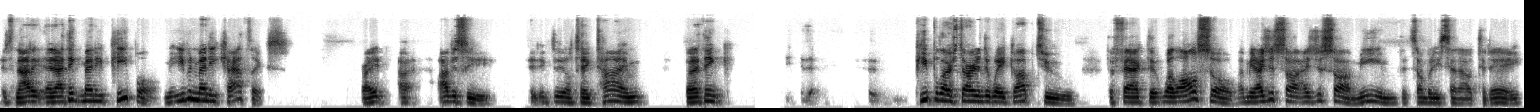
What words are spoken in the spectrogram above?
it's not, and I think many people, even many Catholics, right? Uh, obviously, it, it'll take time but I think people are starting to wake up to the fact that, well, also, I mean, I just saw I just saw a meme that somebody sent out today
